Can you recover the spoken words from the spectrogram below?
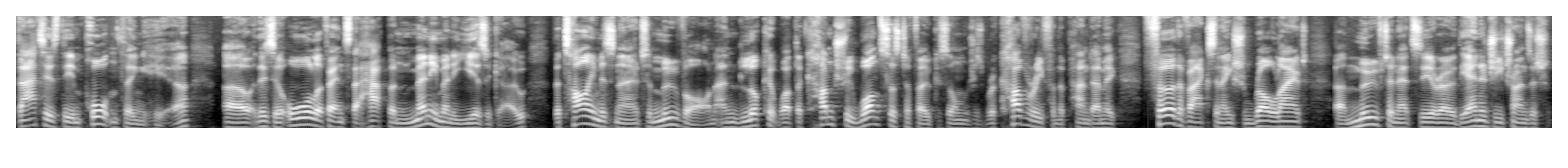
That is the important thing here. Uh, these are all events that happened many, many years ago. The time is now to move on and look at what the country wants us to focus on, which is recovery from the pandemic, further vaccination rollout, uh, move to net zero, the energy transition.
